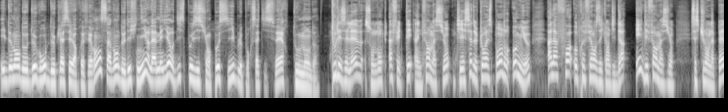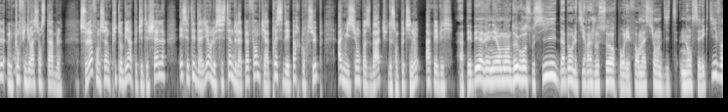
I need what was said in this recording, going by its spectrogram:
Il demande aux deux groupes de classer leurs préférences avant de définir la meilleure disposition possible pour satisfaire tout le monde. Tous les élèves sont donc affectés à une formation qui essaie de correspondre au mieux à la fois aux préférences des candidats et des formations. C'est ce que l'on appelle une configuration stable. Cela fonctionne plutôt bien à petite échelle et c'était d'ailleurs le système de la plateforme qui a précédé Parcoursup, admission post-bac de son petit nom APB. APB avait néanmoins deux gros soucis. D'abord le tirage au sort pour les formations dites non sélectives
